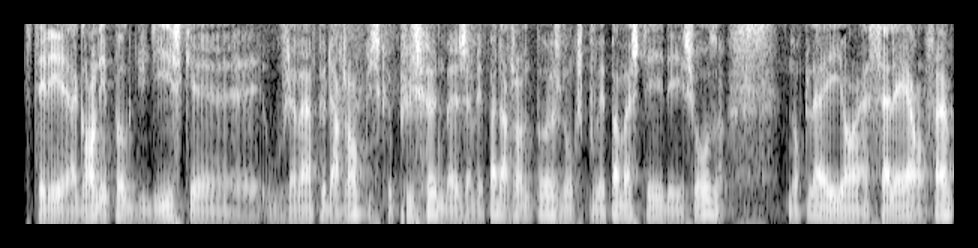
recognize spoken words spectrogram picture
c'était la grande époque du disque où j'avais un peu d'argent, puisque plus jeune, ben, j'avais pas d'argent de poche, donc je pouvais pas m'acheter des choses. Donc là, ayant un salaire, enfin,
